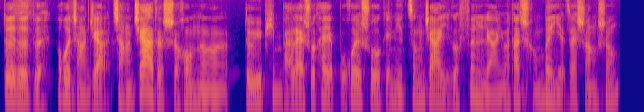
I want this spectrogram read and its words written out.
对对对，都会涨价。涨价的时候呢，对于品牌来说，它也不会说给你增加一个分量，因为它成本也在上升。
